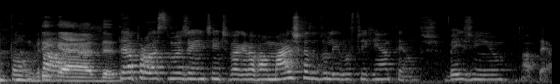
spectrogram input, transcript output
Então, tá. Obrigada. Até a próxima, gente. A gente vai gravar mais Casa do Livro. Fiquem atentos. Beijinho. Até.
